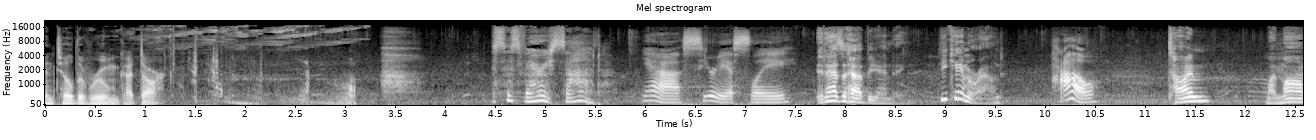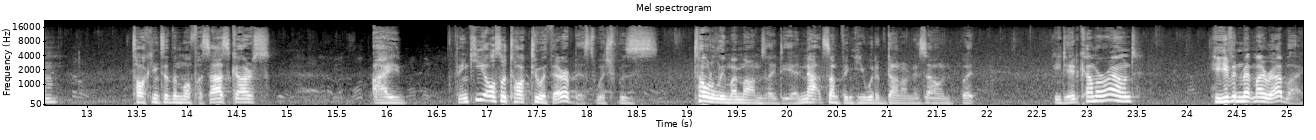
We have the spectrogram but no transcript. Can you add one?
until the room got dark. This is very sad. Yeah, seriously. It has a happy ending. He came around. How? Time, my mom, talking to the Mofasaskars. I think he also talked to a therapist, which was totally my mom's idea, not something he would have done on his own, but he did come around. He even met my rabbi.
